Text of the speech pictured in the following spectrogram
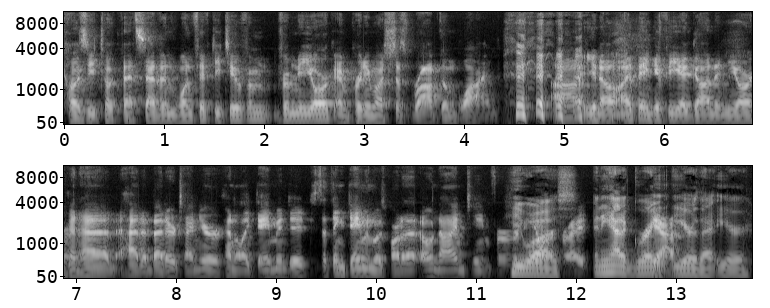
because he took that seven 152 from from New York and pretty much just robbed them blind. uh, you know, I think if he had gone to New York and had had a better tenure, kind of like Damon did, because I think Damon was part of that 09 team for he New was York, right, and he had a great yeah. year that year.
